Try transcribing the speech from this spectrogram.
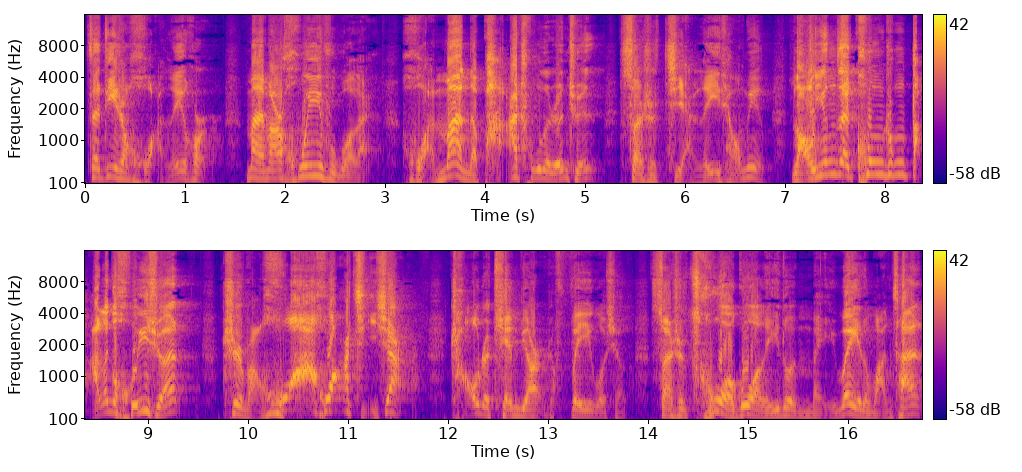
在地上缓了一会儿，慢慢恢复过来，缓慢地爬出了人群，算是捡了一条命。老鹰在空中打了个回旋，翅膀哗哗几下，朝着天边就飞过去了，算是错过了一顿美味的晚餐。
